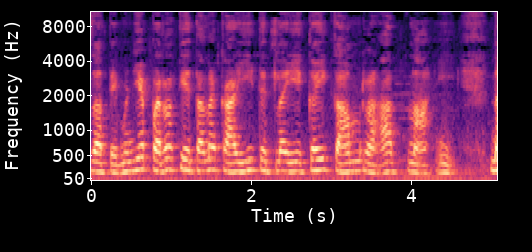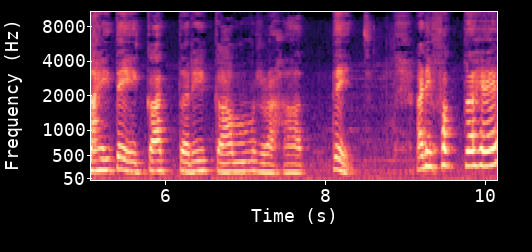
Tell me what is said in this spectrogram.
जाते. म्हणजे परत येताना काही त्यातलं एकही काम राहत नाही. नाही ते एकात तरी काम राहतेच. आणि फक्त हे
